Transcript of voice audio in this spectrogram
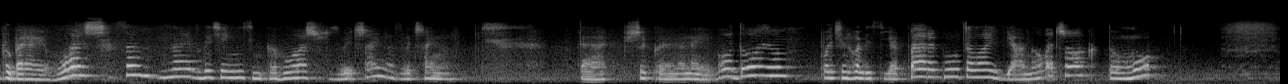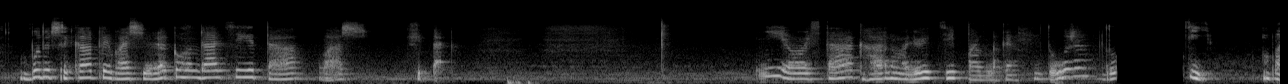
Вибираю гуаш. Це найзвичайнісінька гуаш. Звичайно, звичайно. Так, пшикаю на неї водою. По черговість я переплутала, я новачок, тому буду чекати ваші рекомендації та ваш фідбек. І ось так гарно малюють ці пазлики. Дуже дуже. Бачите?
